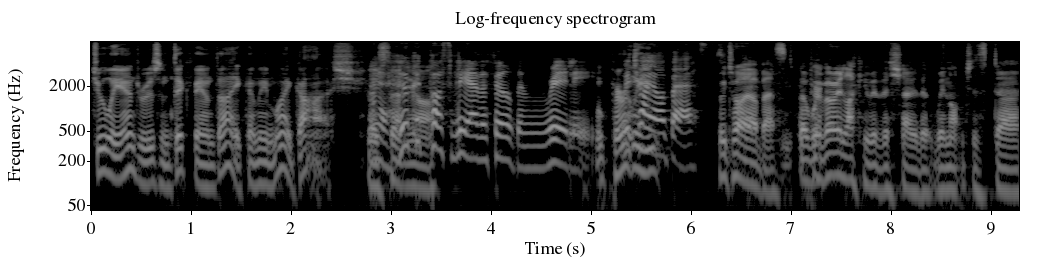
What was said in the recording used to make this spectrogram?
Julie Andrews and Dick Van Dyke. I mean, my gosh. Yeah, who could are. possibly ever fill them, really? Apparently we try our best. We try our best, but we're very lucky with this show that we're not just uh,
